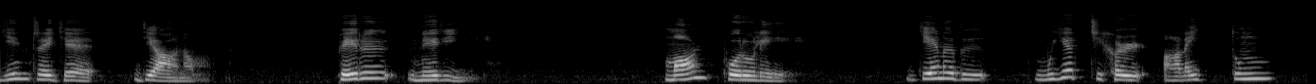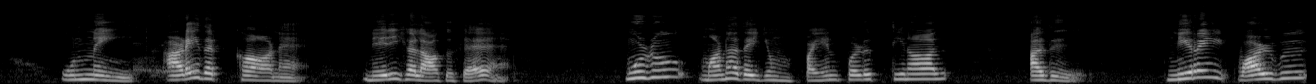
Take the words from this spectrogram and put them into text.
இன்றைய தியானம். பெரு நெறி. மாண்பொருளே எனது முயற்சிகள் அனைத்தும் உன்னை அடைதற்கான நெறிகளாகுக. முழு மனதையும் பயன்படுத்தினால் அது நிறைவாழ்வு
